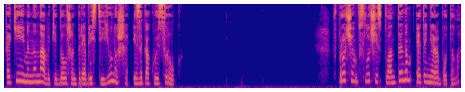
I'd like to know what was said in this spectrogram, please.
какие именно навыки должен приобрести юноша и за какой срок. Впрочем, в случае с Плантеном это не работало.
